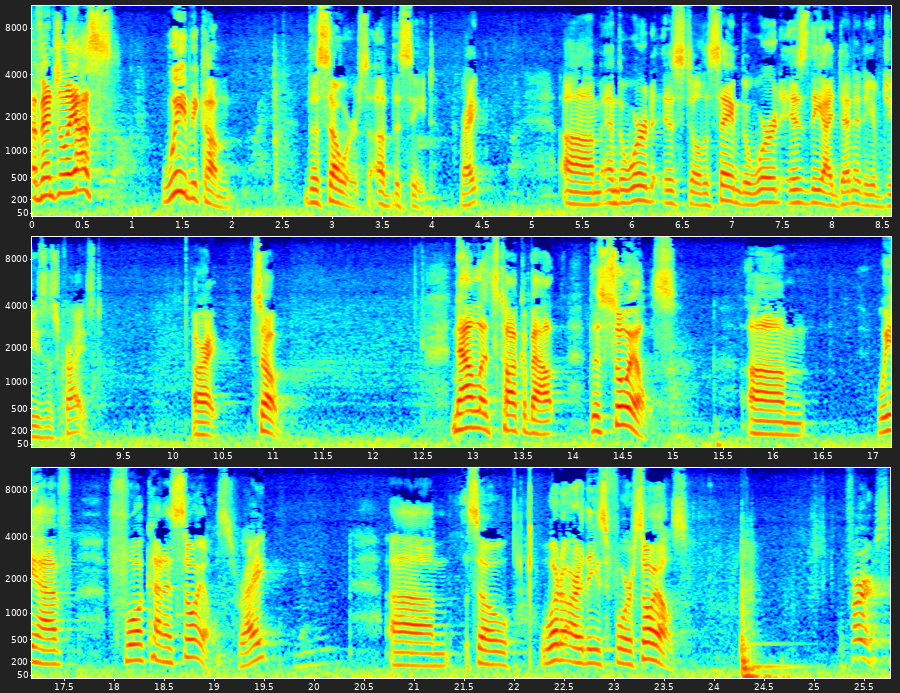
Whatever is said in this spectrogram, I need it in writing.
eventually us, we become the sowers of the seed, right? Um, and the word is still the same. The word is the identity of Jesus Christ. All right, so now let's talk about the soils. Um, we have four kind of soils, right? Um, so, what are these four soils? First,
